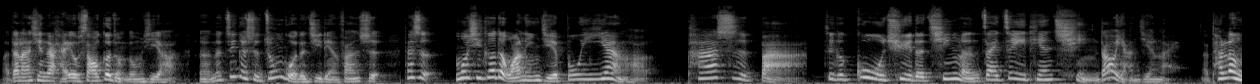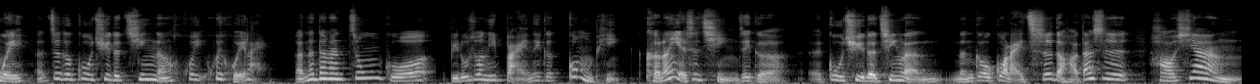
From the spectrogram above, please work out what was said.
啊，当然现在还有烧各种东西哈，呃那这个是中国的祭奠方式，但是墨西哥的亡灵节不一样哈，他是把。这个故去的亲人在这一天请到阳间来啊，他认为呃这个故去的亲人会会回来啊。那当然，中国比如说你摆那个贡品，可能也是请这个呃故去的亲人能够过来吃的哈。但是好像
